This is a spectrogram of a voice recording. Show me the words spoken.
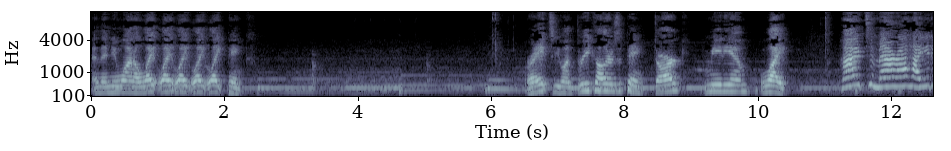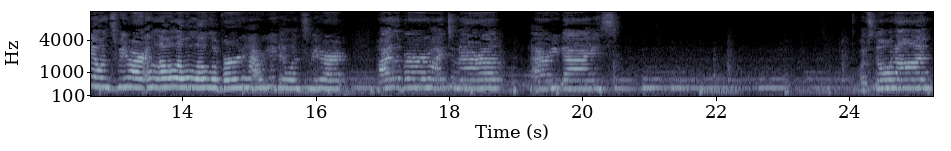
And then you want a light, light, light, light, light pink. Right, so you want three colors of pink. Dark, medium, light. Hi, Tamara. How you doing, sweetheart? Hello, hello, hello, Laverne. How are you doing, sweetheart? Hi, Laverne. Hi, Tamara. How are you guys? What's going on?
